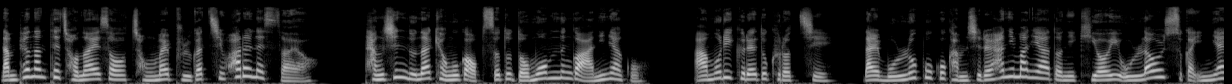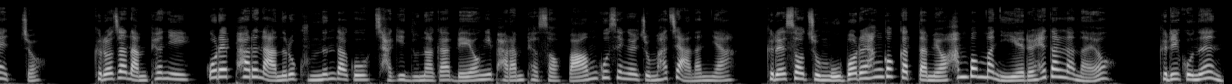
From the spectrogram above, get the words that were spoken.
남편한테 전화해서 정말 불같이 화를 냈어요. 당신 누나 경우가 없어도 너무 없는 거 아니냐고. 아무리 그래도 그렇지. 날 뭘로 보고 감시를 하니마니 하더니 기어이 올라올 수가 있냐 했죠. 그러자 남편이 꼴에 팔은 안으로 굽는다고 자기 누나가 매형이 바람펴서 마음고생을 좀 하지 않았냐. 그래서 좀 오버를 한 것 같다며 한 번만 이해를 해달라나요? 그리고는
